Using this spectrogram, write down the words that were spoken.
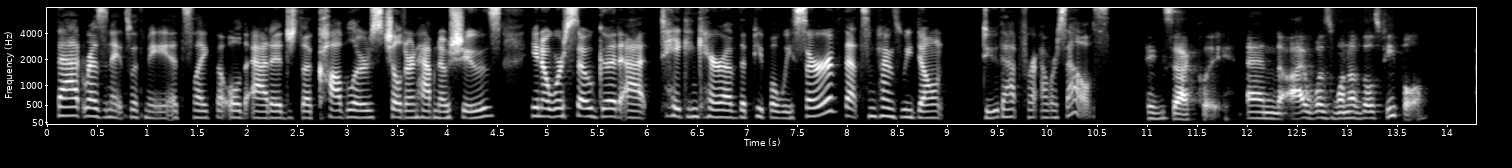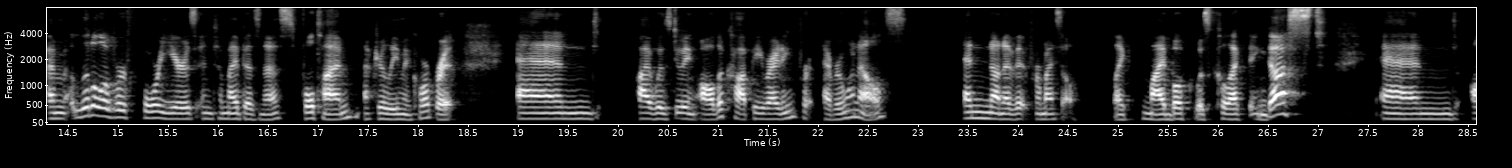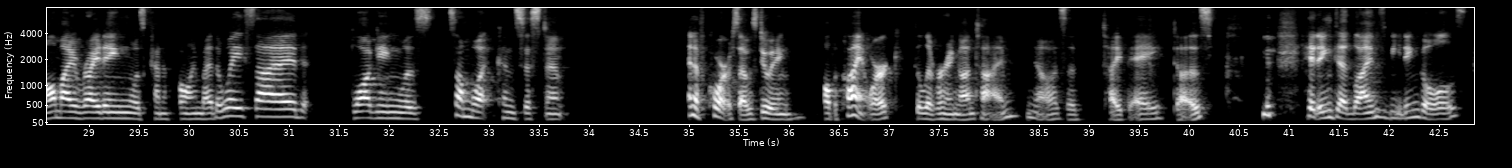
That resonates with me. It's like the old adage the cobbler's children have no shoes. You know, we're so good at taking care of the people we serve that sometimes we don't do that for ourselves. Exactly. And I was one of those people. I'm a little over four years into my business full time after leaving corporate. And I was doing all the copywriting for everyone else and none of it for myself. Like my book was collecting dust and all my writing was kind of falling by the wayside. Blogging was somewhat consistent. And of course, I was doing all the client work, delivering on time, you know, as a type A does, hitting deadlines, meeting goals.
